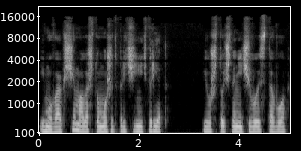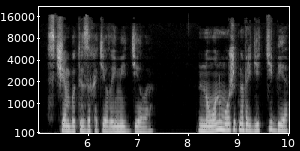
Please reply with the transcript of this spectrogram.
ему вообще мало что может причинить вред. И уж точно ничего из того, с чем бы ты захотела иметь дело» но он может навредить тебе.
